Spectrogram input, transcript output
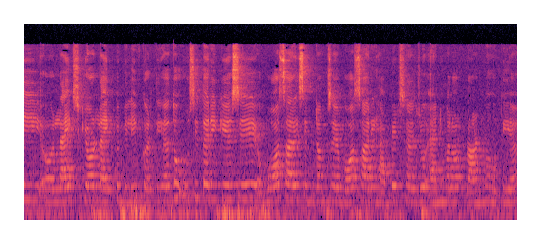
होम्योपैथी लाइक्स क्योर लाइक पे बिलीव करती है तो उसी तरीके से बहुत सारे सिम्टम्स है, बहुत सारी हैबिट्स है जो एनिमल और प्लांट में होती है।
